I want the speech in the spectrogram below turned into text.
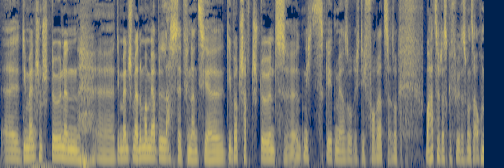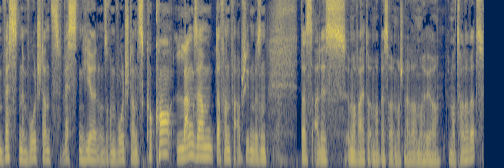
Äh, die Menschen stöhnen, äh, die Menschen werden immer mehr belastet finanziell, die Wirtschaft stöhnt, äh, nichts geht mehr so richtig vorwärts. Also man hat so das Gefühl, dass wir uns auch im Westen, im Wohlstandswesten hier, in unserem Wohlstandskokon langsam davon verabschieden müssen, dass alles immer weiter, immer besser, immer schneller, immer höher, immer toller wird.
